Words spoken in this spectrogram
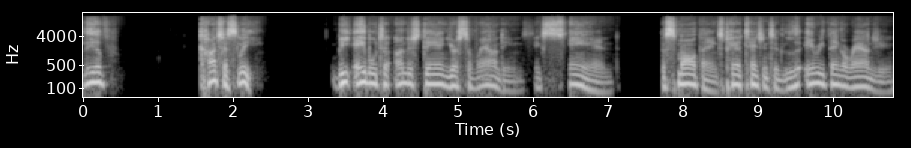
live consciously, be able to understand your surroundings, expand the small things, pay attention to everything around you.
